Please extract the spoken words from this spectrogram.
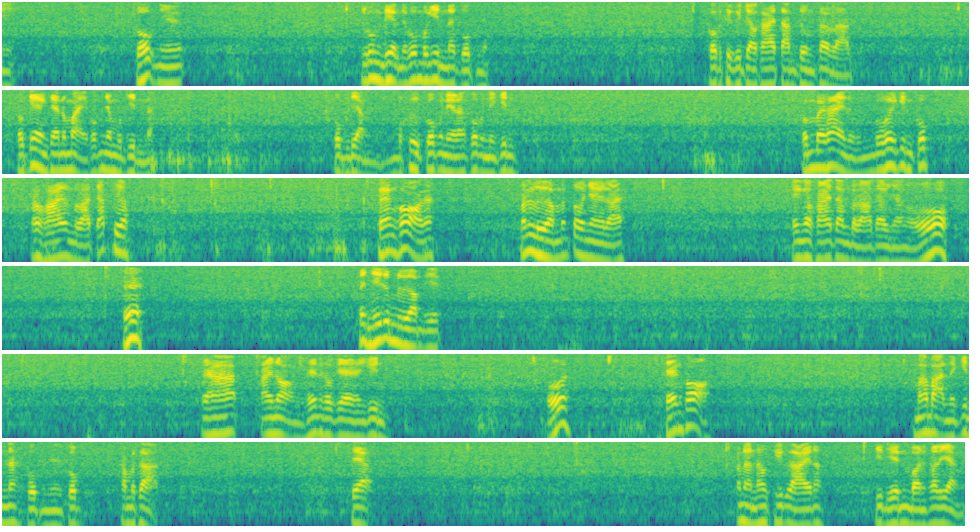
นี่กบนี่ลุงเทียบเนี่ยผมมากินนะกบเนี่ยกบถือกระเจ้าขายตามตรงตลาดเขาแกงแชนใหม่ผมยังมากินนะกบเลี้ยงบ่คือกบอันนี้นะกบอันนี้กินผมไปไทยเนี่ยผมบ่เคยกินกบ เขาขายตลาจับเถื่อแพงข้อนะ มันเหลื่อมมันตัวใหญ่หลายเองก็ขายตามตลาดเอาอย่างโอ้เฮ้ยเป็นยีเหลื่อมอีกไปฮะไอ้น้องเห็นเขาแกงให้กิน โอ้ยแทงข้อมาบ้านเนี่ยกินนะกบเนี่ยกบ ธรรมศาสตร์แต่อันนั้นเขาคิดหลายเนาะคิดเห็นบอลเขาเลี้ยง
